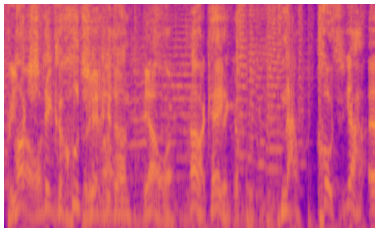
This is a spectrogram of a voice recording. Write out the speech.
prima hoor. Hartstikke goed, zeg je dan. hoor. Ja hoor, oké. hartstikke goed. Nou, Goed, ja, eh,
